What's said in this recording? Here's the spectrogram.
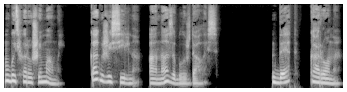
быть хорошей мамой. Как же сильно она заблуждалась. Дед Корона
